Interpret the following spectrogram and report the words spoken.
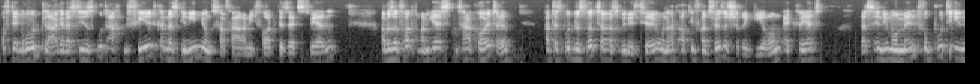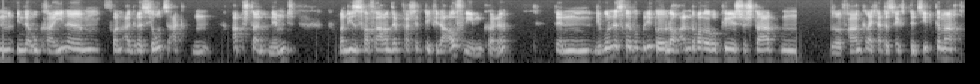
Auf der Grundlage, dass dieses Gutachten fehlt, kann das Genehmigungsverfahren nicht fortgesetzt werden. Aber sofort am ersten Tag heute hat das Bundeswirtschaftsministerium und hat auch die französische Regierung erklärt, dass in dem Moment, wo Putin in der Ukraine von Aggressionsakten Abstand nimmt, man dieses Verfahren selbstverständlich wieder aufnehmen könne. Denn die Bundesrepublik und auch andere europäische Staaten, also Frankreich hat es explizit gemacht,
